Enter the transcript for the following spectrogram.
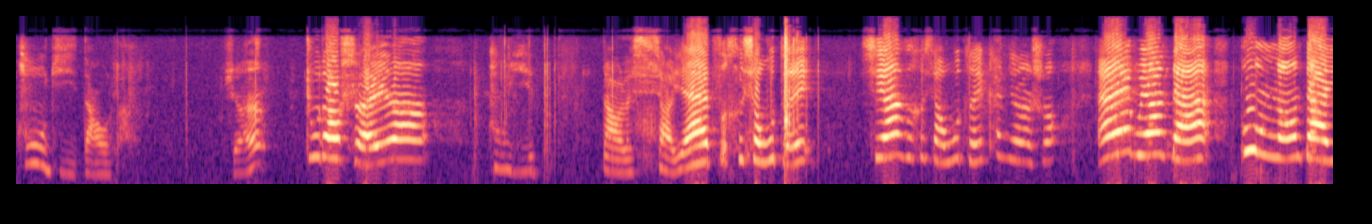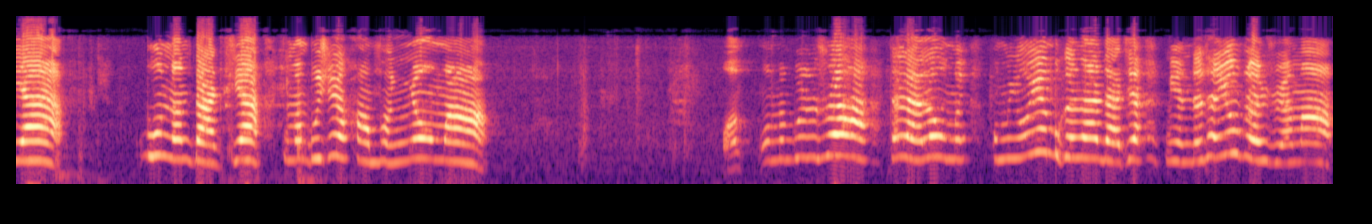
注意到了人，注意到谁了？注意到了小鸭子和小乌贼。小鸭子和小乌贼看见了，说：“哎，不要打，不能打呀，不能打架，你们不是好朋友吗？我我们不是说好，他来了，我们我们永远不跟他打架，免得他又转学嘛。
